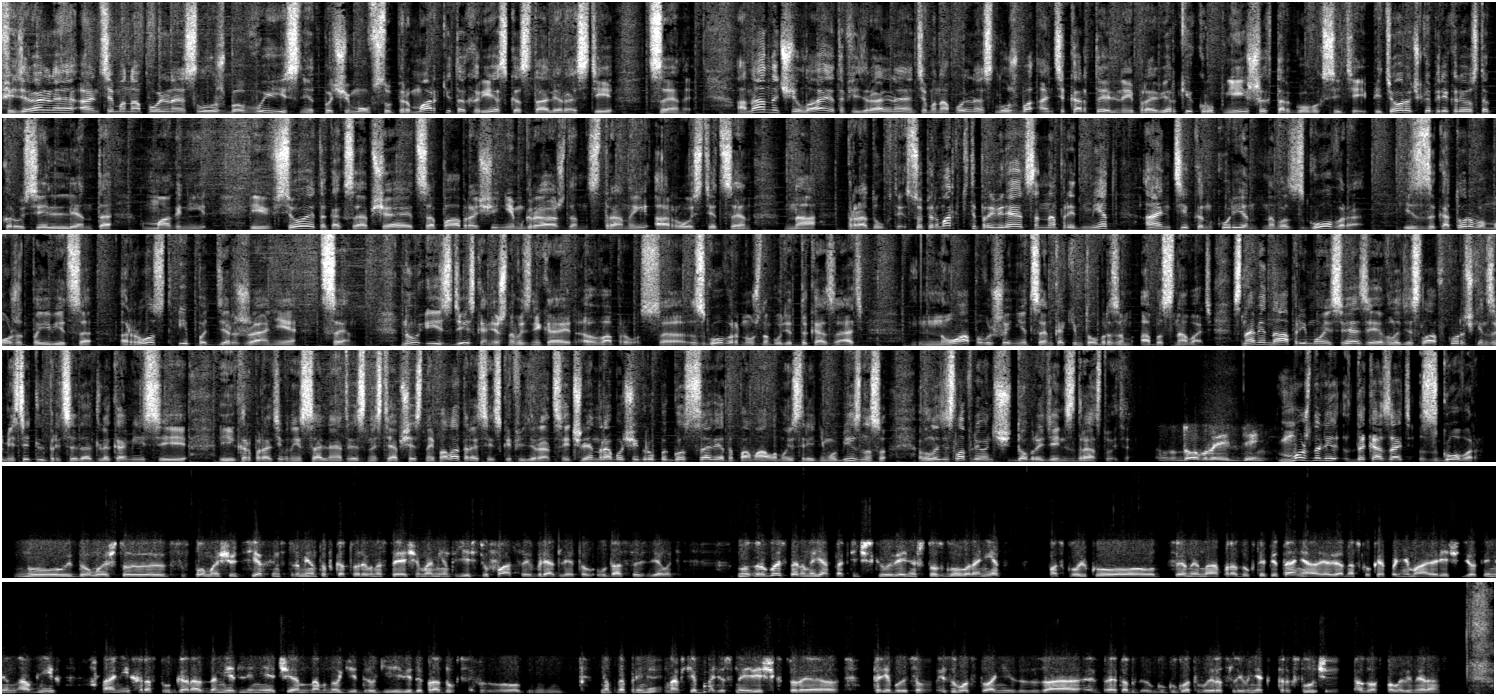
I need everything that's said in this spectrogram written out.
Федеральная антимонопольная служба выяснит, почему в супермаркетах резко стали расти цены. Она начала, это Федеральная антимонопольная служба, антикартельные проверки крупнейших торговых сетей. Пятерочка, перекресток, карусель, лента, магнит. И все это, как сообщается, по обращениям граждан страны о росте цен на продукты. Супермаркеты проверяются на предмет антиконкурентного сговора – из-за которого может появиться рост и поддержание цен. Ну и здесь, конечно, возникает э, вопрос. Э, сговор нужно будет доказать, ну а повышение цен каким-то образом обосновать. С нами на прямой связи Владислав Корочкин, заместитель председателя комиссии и корпоративной и социальной ответственности Общественной палаты Российской Федерации, член рабочей группы Госсовета по малому и среднему бизнесу. Владислав Леонидович, добрый день, здравствуйте. Добрый день. Можно ли доказать сговор ну, думаю, что с помощью тех инструментов, которые в настоящий момент есть у ФАСа, вряд ли это удастся сделать. Но, с другой стороны, я практически уверен, что сговора нет, поскольку цены на продукты питания, насколько я понимаю, речь идет именно об них, о них растут гораздо медленнее, чем на многие другие виды продукции. Например, на все базисные вещи, которые требуются в производству, они за этот год выросли в некоторых случаях в два с половиной раза.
